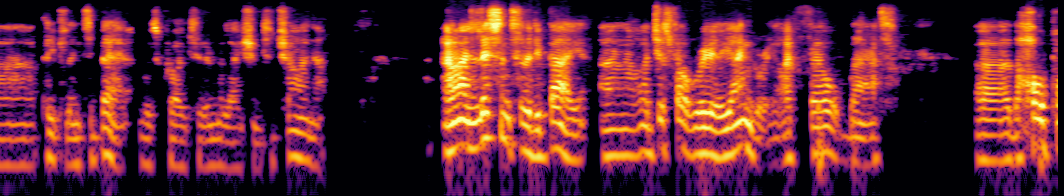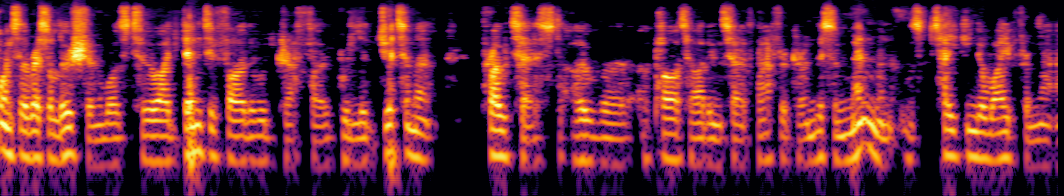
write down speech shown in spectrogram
uh, people in Tibet was quoted in relation to China. And I listened to the debate and I just felt really angry. I felt that uh, the whole point of the resolution was to identify the Woodcraft folk with legitimate protest over apartheid in South Africa, and this amendment was taking away from that.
